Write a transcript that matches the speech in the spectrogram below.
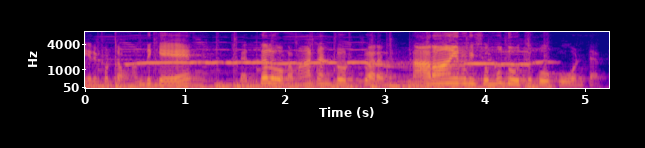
చేరుకుంటాం. అందుకే పెద్దలు ఒక మాట అంటూ నారాయణుడి సొమ్ము దోచుకోకు అంటారు.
